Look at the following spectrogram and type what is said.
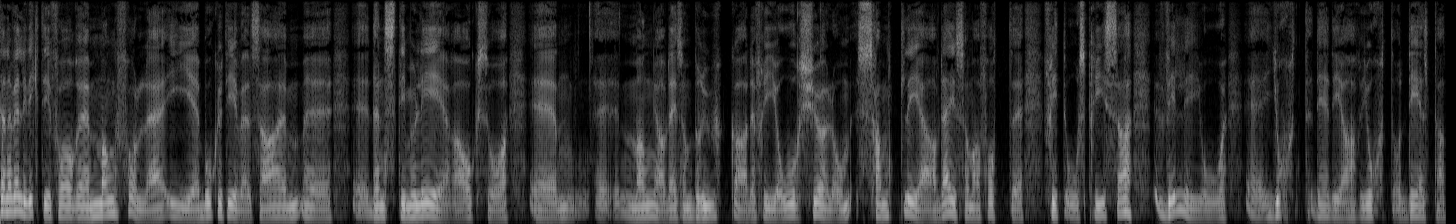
Den er veldig viktig for eh, mangfoldet i eh, bokutgivelser. Eh, den stimulerer også mange av de som bruker det frie ord, selv om samtlige av de som har fått fått Fritt Ords priser, ville jo gjort det de har gjort, og deltatt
